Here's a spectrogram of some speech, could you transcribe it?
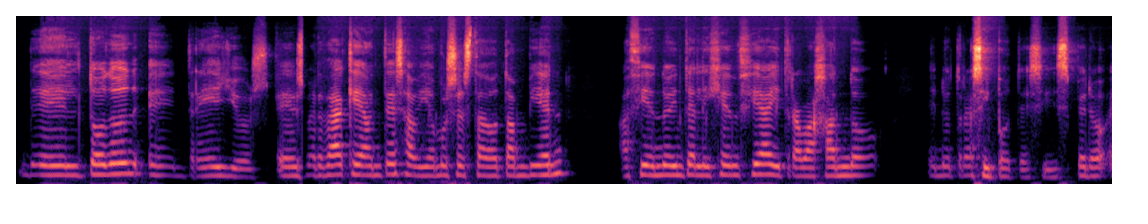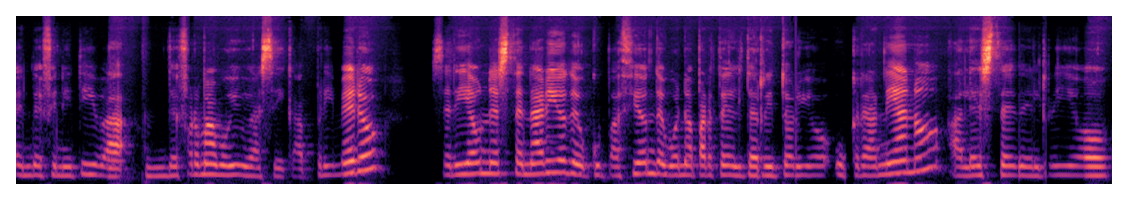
del todo entre ellos. Es verdad que antes habíamos estado también haciendo inteligencia y trabajando en otras hipótesis. Pero en definitiva, de forma muy básica, primero sería un escenario de ocupación de buena parte del territorio ucraniano al este del río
